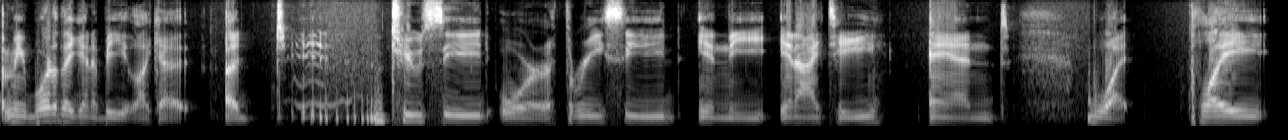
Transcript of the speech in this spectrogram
I mean, what are they going to be like a a two seed or a three seed in the NIT, and what play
